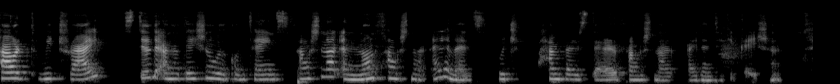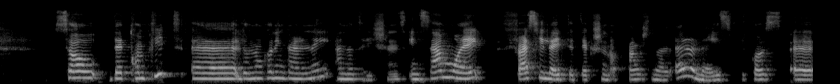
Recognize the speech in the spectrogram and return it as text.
hard we try, Still, the annotation will contain functional and non-functional elements, which hampers their functional identification. So the complete uh, non-coding RNA annotations in some way facilitate detection of functional RNAs because uh,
